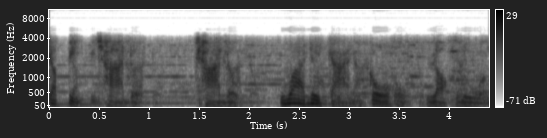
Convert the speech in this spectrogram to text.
กปิชาดก ชาดกว่าด้วยการโกหกหลอกลวง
